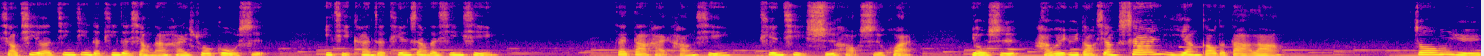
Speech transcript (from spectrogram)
小企鹅静静的听着小男孩说故事，一起看着天上的星星，在大海航行。天气时好时坏，有时还会遇到像山一样高的大浪。终于，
